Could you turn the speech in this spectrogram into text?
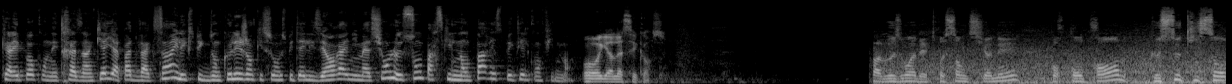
qu'à l'époque, on est très inquiet, il n'y a pas de vaccin. Il explique donc que les gens qui sont hospitalisés en réanimation le sont parce qu'ils n'ont pas respecté le confinement. On regarde la séquence. Pas besoin d'être sanctionné pour comprendre que ceux qui sont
